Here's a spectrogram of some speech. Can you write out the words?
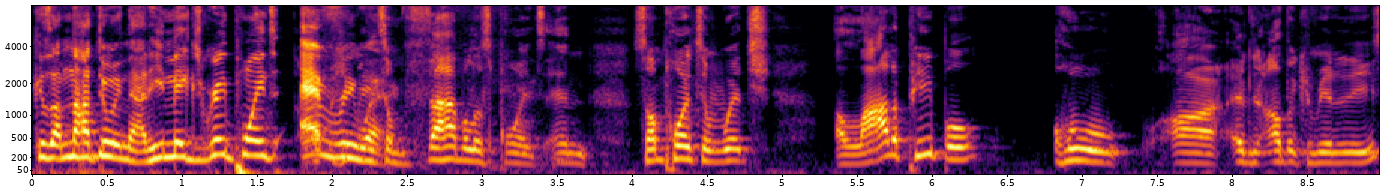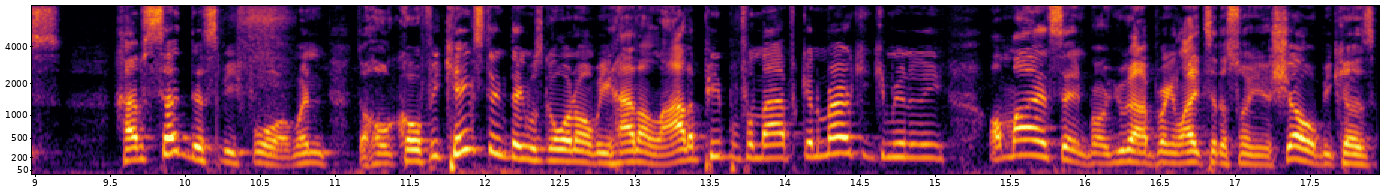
because I'm not doing that. He makes great points He everywhere. made some fabulous points, and some points in which a lot of people who are in other communities have said this before. When the whole Kofi Kingston thing was going on, we had a lot of people from the African American community on mine saying, "Bro, you got to bring light to this on your show because,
